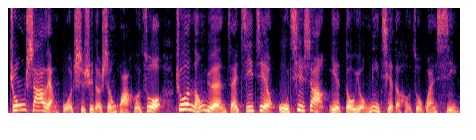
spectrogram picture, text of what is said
中沙两国持续的深化合作，除了能源，在基建、武器上也都有密切的合作关系。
